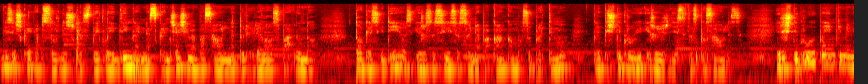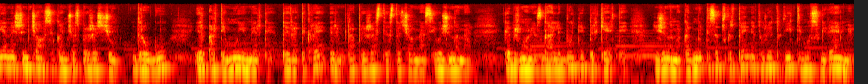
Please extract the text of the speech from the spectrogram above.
visiškai absurdiškas, tai klaidinga, nes kančia šiame pasaulyje neturi realaus pagrindo. Tokios idėjos yra susijusios su nepakankamu supratimu, kaip iš tikrųjų yra išdėstytas pasaulis. Ir iš tikrųjų paimkime vieną iš rimčiausių kančios priežasčių - draugų ir artimųjų mirtį. Tai yra tikrai rimta priežastis, tačiau mes jau žinome, kaip žmonės gali būti prikelti. Žinome, kad mirtis apskritai neturėtų vykti mūsų gyvenime.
